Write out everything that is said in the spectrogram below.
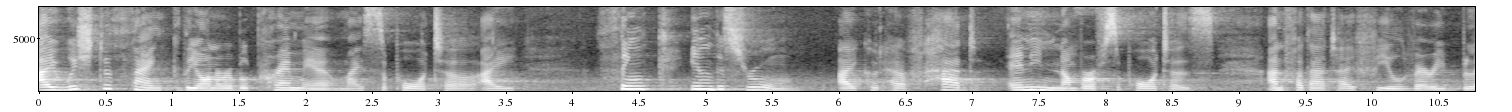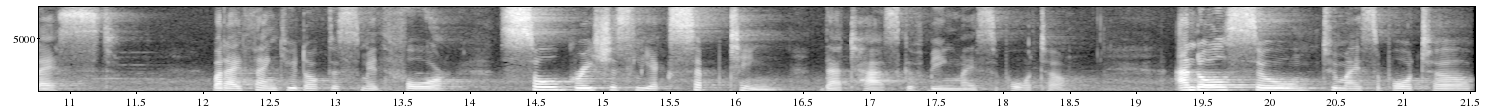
I wish to thank the Honorable Premier, my supporter. I think in this room I could have had any number of supporters and for that I feel very blessed. But I thank you, Dr. Smith, for so graciously accepting that task of being my supporter. And also to my supporter,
